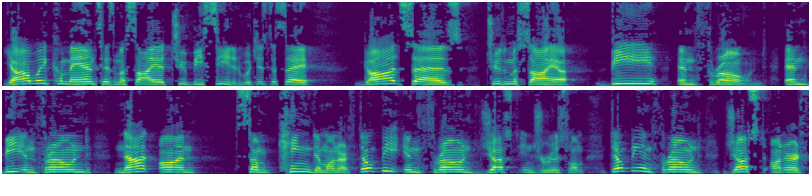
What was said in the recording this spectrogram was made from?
Yahweh commands his Messiah to be seated, which is to say, God says to the Messiah, Be enthroned. And be enthroned not on some kingdom on earth. Don't be enthroned just in Jerusalem. Don't be enthroned just on earth.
